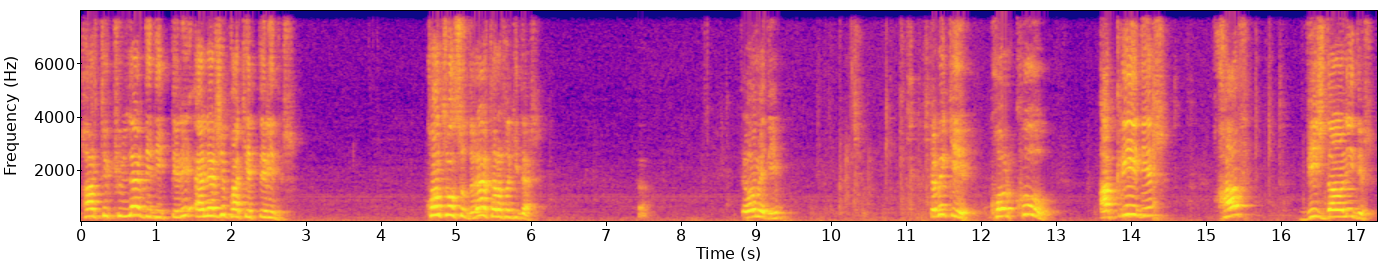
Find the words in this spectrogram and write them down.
partiküller dedikleri enerji paketleridir. Kontrolsüzdür, her tarafa gider. Devam edeyim. Demek ki korku aklidir, haf vicdanidir.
